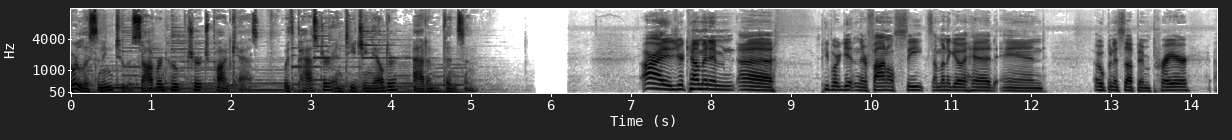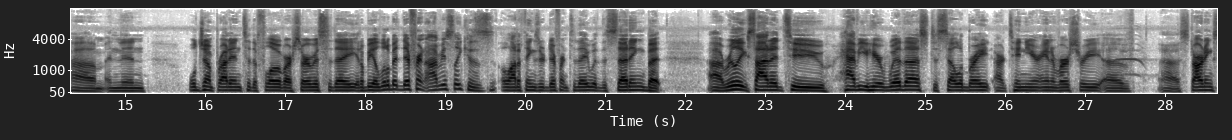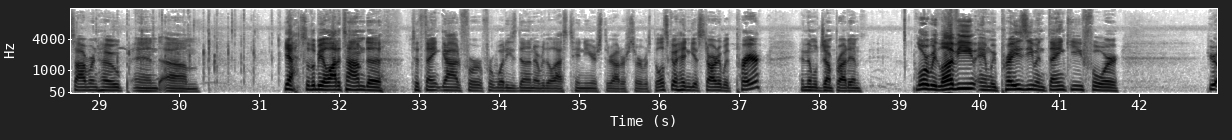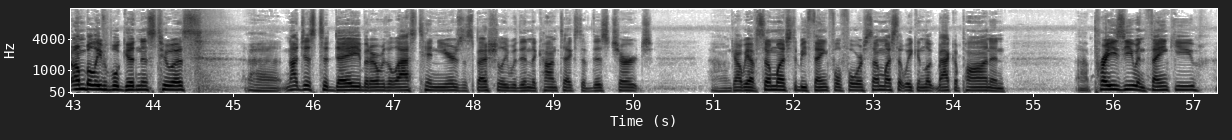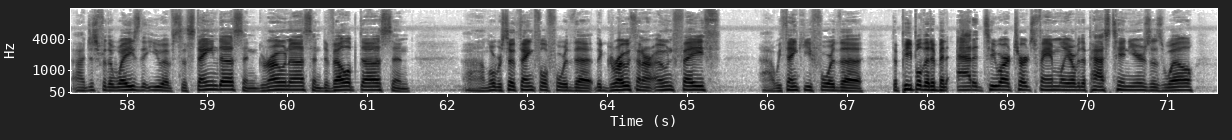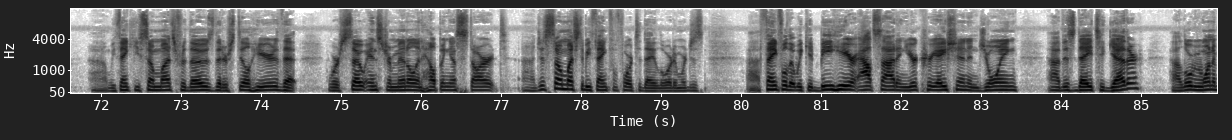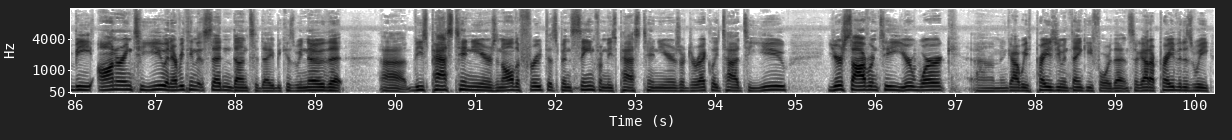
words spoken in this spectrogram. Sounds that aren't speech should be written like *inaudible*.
You're listening to a Sovereign Hope Church podcast with pastor and teaching elder Adam Vinson. All right, as you're coming in, uh, people are getting their final seats, I'm going to go ahead and open us up in prayer, um, and then we'll jump right into the flow of our service today. It'll be a little bit different, obviously, because a lot of things are different today with the setting, but uh, really excited to have you here with us to celebrate our 10 year anniversary of uh, starting Sovereign Hope. And um, yeah, so there'll be a lot of time to, to thank God for, for what He's done over the last 10 years throughout our service. But let's go ahead and get started with prayer, and then we'll jump right in. Lord, we love you and we praise you and thank you for your unbelievable goodness to us. Uh, not just today, but over the last 10 years, especially within the context of this church. Um, God, we have so much to be thankful for, so much that we can look back upon and uh, praise you and thank you uh, just for the ways that you have sustained us and grown us and developed us. And um, Lord, we're so thankful for the, the growth in our own faith. Uh, we thank you for the, the people that have been added to our church family over the past 10 years as well. Uh, we thank you so much for those that are still here that were so instrumental in helping us start. Uh, just so much to be thankful for today, Lord. And we're just uh, thankful that we could be here outside in your creation, enjoying this day together. Uh, Lord, we want to be honoring to you and everything that's said and done today because we know that uh, these past 10 years and all the fruit that's been seen from these past 10 years are directly tied to you, your sovereignty, your work. Um, and God, we praise you and thank you for that. And so, God, I pray that as we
